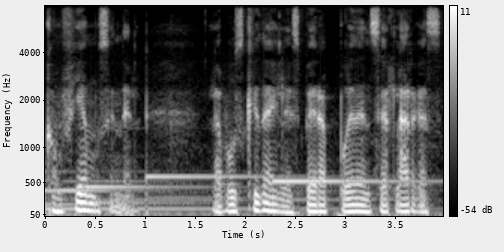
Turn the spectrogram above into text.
Confiemos en Él. La búsqueda y la espera pueden ser largas,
